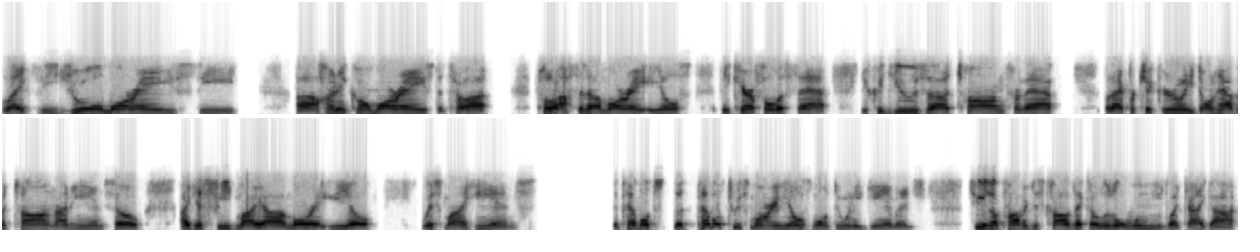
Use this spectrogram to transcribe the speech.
like the jewel morays, the uh, honeycomb morays, the uh, Telostida moray eels. Be careful with that. You could use a tong for that, but I particularly don't have a tong on hand, so I just feed my uh, moray eel with my hands. The pebble the pebble tooth moray eels won't do any damage. To you, they'll probably just cause like a little wound like I got.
